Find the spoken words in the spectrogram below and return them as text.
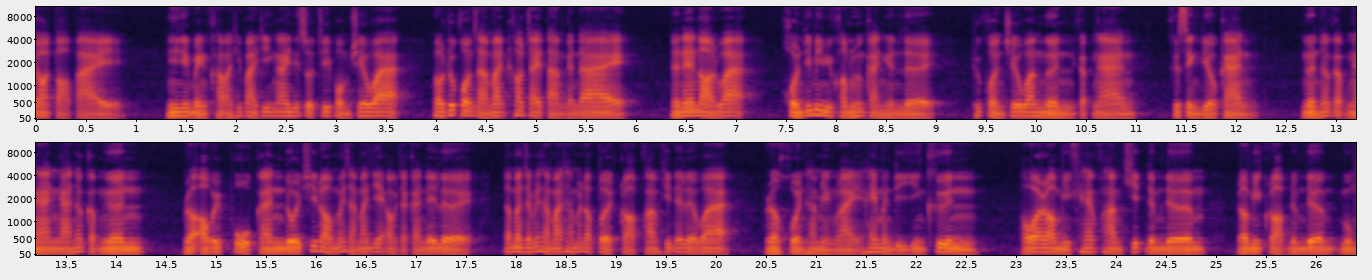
ยอดต่อไป นี่จึงเป็นคำอธิบายที่ง่ายที่สุดที่ผมเชื่อว่า เราทุกคนสามารถเข้าใจตามกันได้ และแน่นอนว่าคนที่ไม่มีความรู้เรื่องการเงินเลย ทุกคนเชื่อว่าเงินกับงานคือสิ่งเดียวกัน เงินเท่ากับงานงานเท่ากับเงิน เราเอาไปผูกกันโดยที่เราไม่สามารถแยกออกจากกันได้เลย แล้วมันจะไม่สามารถทำให้เราเปิดกรอบความคิดได้เลยว่า เราควรทำอย่างไรให้มันดียิ่งขึ้น เพราะว่าเรามีแค่ความคิดเดิมๆเรามีกรอบเดิมๆมุม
